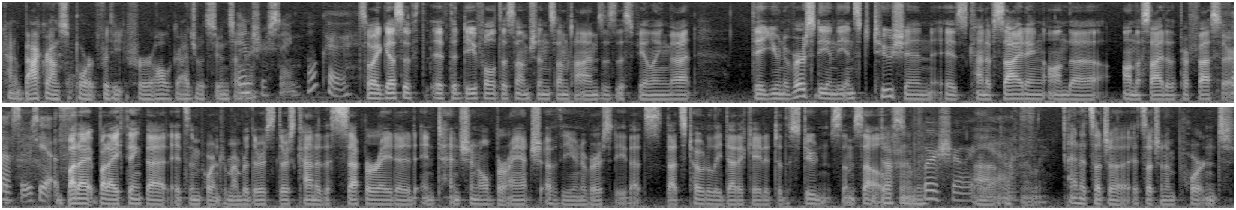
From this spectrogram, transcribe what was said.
kind of background support for the for all graduate students. I think. Interesting. Okay. So I guess if if the default assumption sometimes is this feeling that the university and the institution is kind of siding on the on the side of the professor. Professors, yes. But I but I think that it's important to remember there's there's kind of the separated intentional branch of the university that's that's totally dedicated to the students themselves. Definitely. For sure, Uh, yes. Definitely. And it's such a it's such an important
